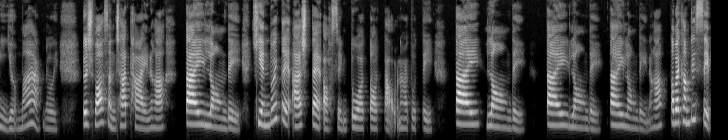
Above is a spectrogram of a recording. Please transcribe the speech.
มีเยอะมากเลย โดยเฉพาะสัญชาติไทยนะคะไตลองเดเขียนด้วยเตอชแต่ออกเสียงตัวต่อเต่านะคะตัวเตไตลองเดไตลองเดไตลองเดนะคะ ต่อไปคำที่ 10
